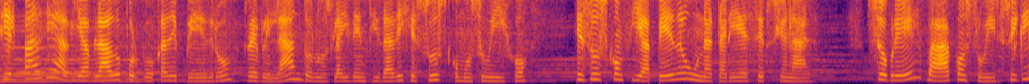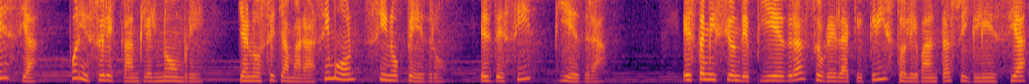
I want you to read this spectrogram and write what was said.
Si el Padre había hablado por boca de Pedro, revelándonos la identidad de Jesús como su Hijo, Jesús confía a Pedro una tarea excepcional. Sobre él va a construir su iglesia, por eso le cambia el nombre. Ya no se llamará Simón, sino Pedro, es decir, piedra. Esta misión de piedra sobre la que Cristo levanta su iglesia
